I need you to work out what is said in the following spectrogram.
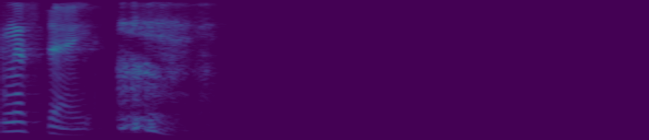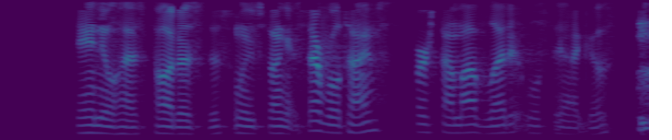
To Agnus Dei. Daniel has taught us this one. We've sung it several times. First time I've led it. We'll see how it goes.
